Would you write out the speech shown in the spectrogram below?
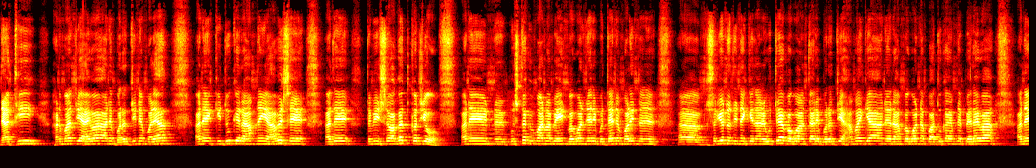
ત્યાંથી હનુમાનજી આવ્યા અને ભરતજીને મળ્યા. અને કીધું કે રામ નહીં આવે છે, અને તમે સ્વાગત કરજો. અને પુસ્તક વિમાનમાં બેહીને ભગવાન જ્યારે બધાને મળીને સૂર્ય નદીને કિનારે ઉતર્યા, ભગવાન ત્યારે ભરતજી હામાઈ ગયા અને રામ ભગવાનના પાદુકા એમને પહેરાવ્યા અને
